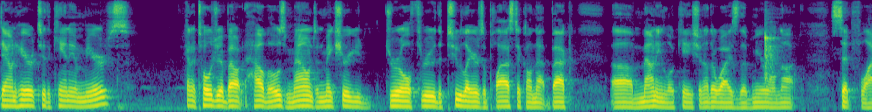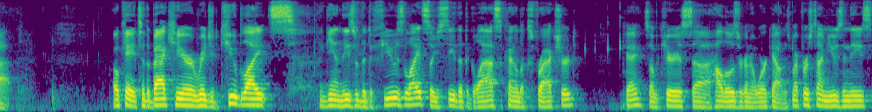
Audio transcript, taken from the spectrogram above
Down here to the Can-Am mirrors. Kind of told you about how those mount and make sure you drill through the two layers of plastic on that back uh, mounting location. Otherwise the mirror will not sit flat. Okay, to the back here, Rigid cube lights. Again, these are the diffused lights, so you see that the glass kind of looks fractured. Okay, so I'm curious uh, how those are going to work out. It's my first time using these,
